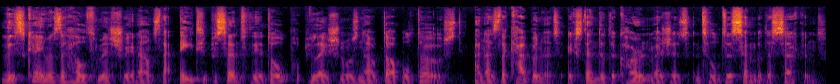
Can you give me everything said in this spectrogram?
This came as the health ministry announced that 80% of the adult population was now double dosed and as the cabinet extended the current measures until December the 2nd.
